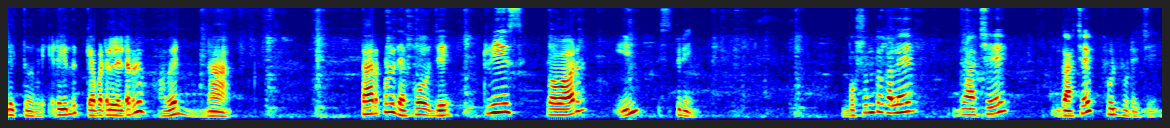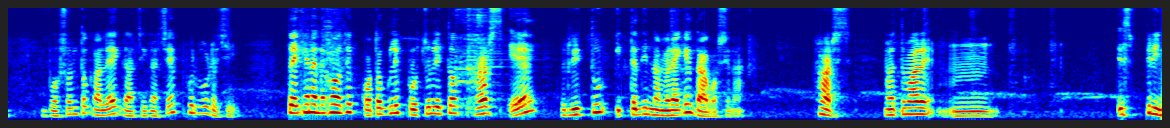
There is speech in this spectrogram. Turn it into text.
লিখতে হবে। এটা কিন্তু ক্যাপিটাল লেটারে হবে না। তারপরে দেখো যে ট্রিস ফ্লাওয়ার ইন স্প্রিং বসন্তকালে গাছে গাছে ফুল ফুটেছে। বসন্তকালে গাছে গাছে ফুল ফুটেছে। তো এখানে দেখা হচ্ছে কতগুলি প্রচলিত ফার্স এ ঋতু ইত্যাদি নামের আগে দা বসে না। ফার্স মানে তোমার স্প্রিং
